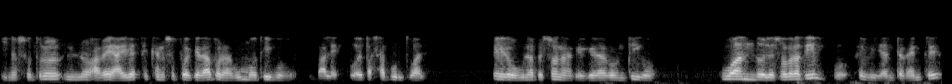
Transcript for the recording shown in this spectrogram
y nosotros, no, a ver, hay veces que no se puede quedar por algún motivo, vale, puede pasar puntual, pero una persona que queda contigo cuando le sobra tiempo, evidentemente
